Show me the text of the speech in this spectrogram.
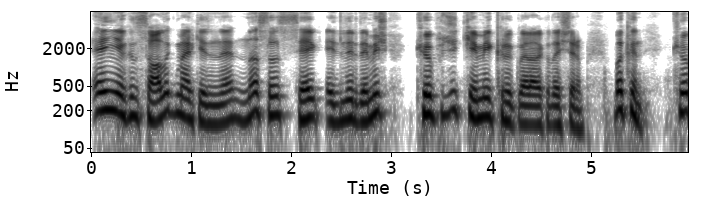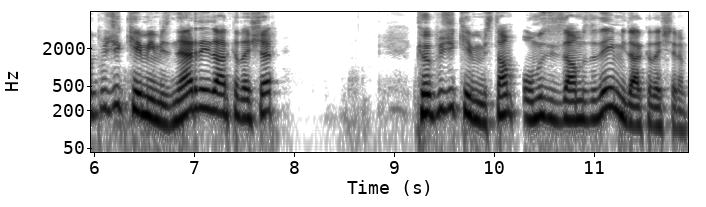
en yakın sağlık merkezine nasıl sevk edilir demiş. Köprücük kemiği kırıkları arkadaşlarım. Bakın köprücük kemiğimiz neredeydi arkadaşlar? Köprücük kemiğimiz tam omuz hizamızda değil miydi arkadaşlarım?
